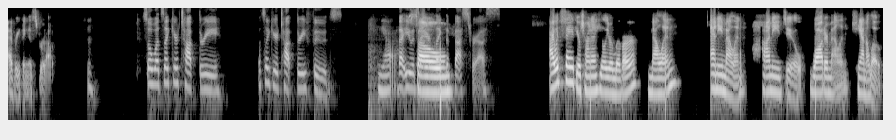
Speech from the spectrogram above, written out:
everything is screwed up. Hmm. So what's like your top three? What's like your top three foods Yeah. that you would say are like the best for us? I would say if you're trying to heal your liver, melon, any melon, honeydew, watermelon, cantaloupe.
